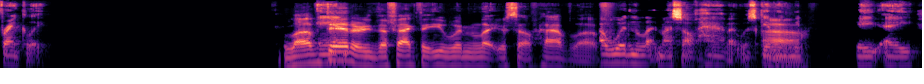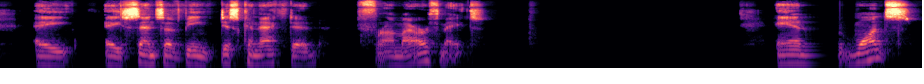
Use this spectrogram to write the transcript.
frankly. Loved and it, or the fact that you wouldn't let yourself have love? I wouldn't let myself have it. Was giving me ah. a, a a a sense of being disconnected from my earthmates. And once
